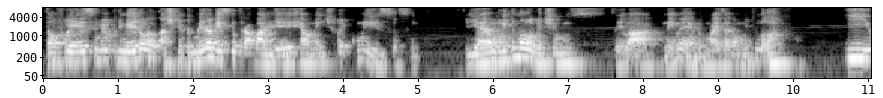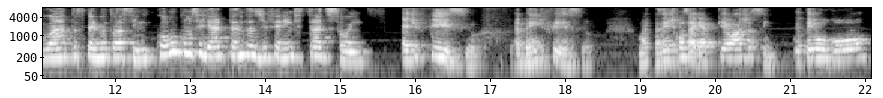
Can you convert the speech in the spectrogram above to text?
então foi esse meu primeiro, acho que a primeira vez que eu trabalhei realmente foi com isso, assim. E era muito novo, tinha uns, sei lá, nem lembro, mas era muito novo. E o Atos perguntou assim: como conciliar tantas diferentes tradições? É difícil, é bem difícil. Mas a gente consegue, é porque eu acho assim, eu tenho horror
